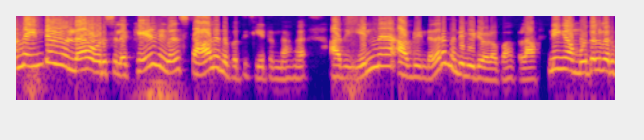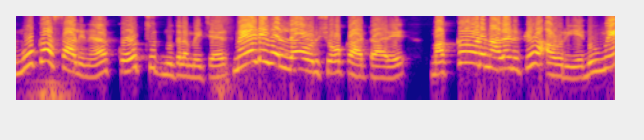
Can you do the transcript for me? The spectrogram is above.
அந்த இன்டர்வியூல ஒரு சில கேள்விகள் ஸ்டாலினை பத்தி கேட்டிருந்தாங்க. அது என்ன அப்படின்றத நம்ம இந்த வீடியோல பார்க்கலாம். நீங்க முதல்வர் மு க ஸ்டாலின கோட் சுட் முதலமைச்சர் மேடைகள்ல ஒரு ஷோக்கா காட்டுறாரு. மக்களோட நலனுக்கு அவர் எதுவுமே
